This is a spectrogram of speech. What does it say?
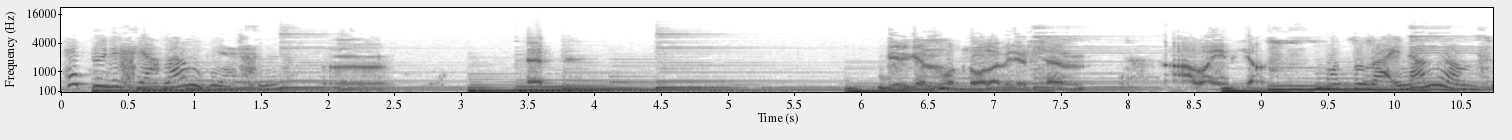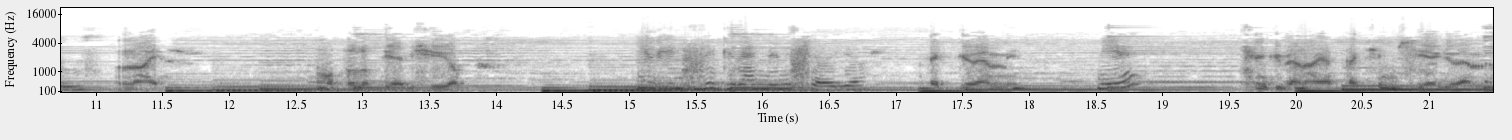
Hep böyle siyahlar mı giyersiniz? Hmm. Hep. Bir gün mutlu olabilirsem ama imkansız. Mutluluğa inanmıyor musunuz? Hayır. Mutluluk diye bir şey yoktur. Yüreğim size güvenmemi söylüyor. Pek güvenmeyin. Niye? Çünkü ben hayatta kimseye güvenmem.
